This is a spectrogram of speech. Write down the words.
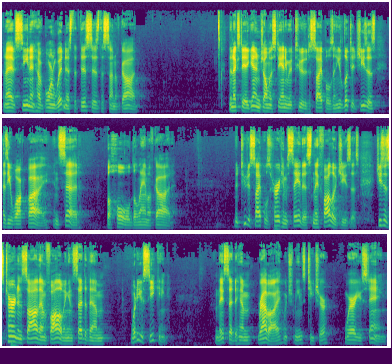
And I have seen and have borne witness that this is the Son of God. The next day again, John was standing with two of the disciples, and he looked at Jesus as he walked by and said, Behold, the Lamb of God. The two disciples heard him say this, and they followed Jesus. Jesus turned and saw them following and said to them, What are you seeking? And they said to him, Rabbi, which means teacher, where are you staying?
